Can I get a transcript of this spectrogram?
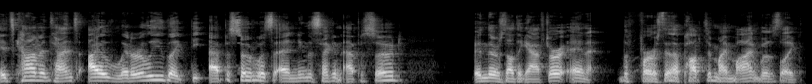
It's kind of intense. I literally like the episode was ending the second episode and there's nothing after and the first thing that popped in my mind was like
